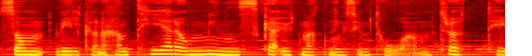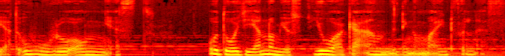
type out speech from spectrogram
som vill kunna hantera och minska utmattningssymptom, trötthet, oro och ångest. Och då genom just yoga, andning och mindfulness.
